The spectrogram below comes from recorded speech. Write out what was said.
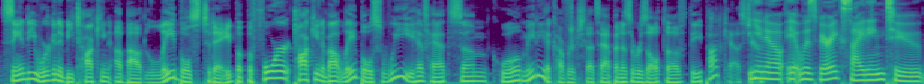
Sandie, we're going to be talking about labels today, but before talking about labels, we have had some cool media coverage that's happened as a result of the podcast. Here. You know, it was very exciting to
